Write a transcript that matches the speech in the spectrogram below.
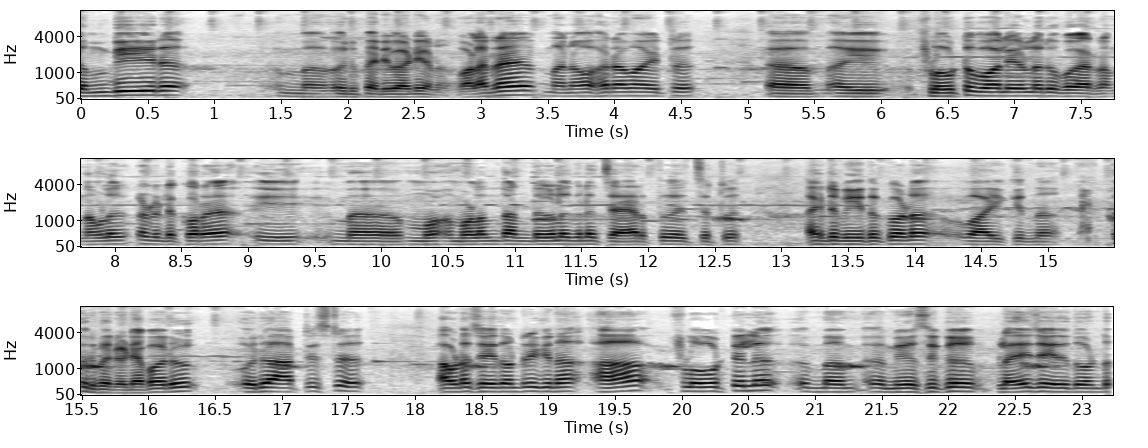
ഗംഭീര ഒരു പരിപാടിയാണ്. വളരെ മനോഹരമായിട്ട് ഈ ഫ്ലൂട്ട് പോലെയുള്ളൊരു ഉപകരണം. നമ്മൾ കണ്ടില്ലേ കുറേ ഈ മുളം തണ്ടുകൾ ഇങ്ങനെ ചേർത്ത് വെച്ചിട്ട് അതിന്റെ മീതക്കൂടെ വായിക്കുന്ന ഒരു പരിപാടി. അപ്പോൾ ഒരു ഒരു ആർട്ടിസ്റ്റ് അവിടെ ചെയ്തുകൊണ്ടിരിക്കുന്ന ആ ഫ്ലോട്ടിൽ മ്യൂസിക് പ്ലേ ചെയ്തുകൊണ്ട്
